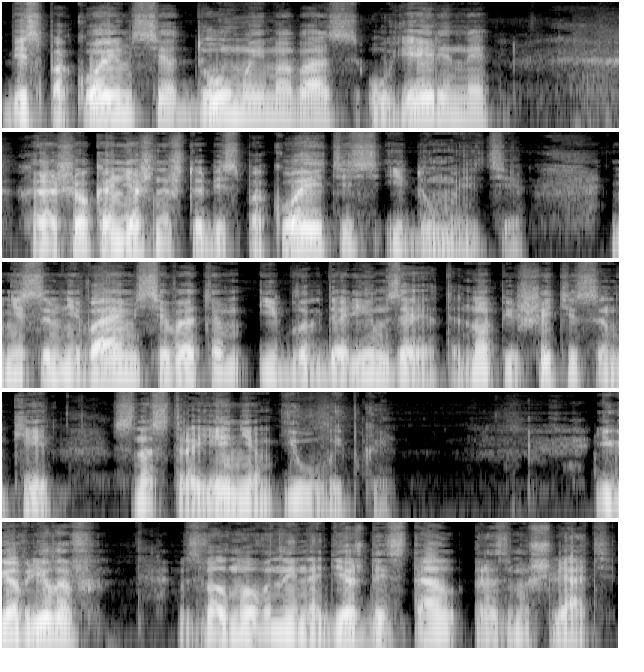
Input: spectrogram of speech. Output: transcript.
Беспокоимся, думаем о вас, уверены. Хорошо, конечно, что беспокоитесь и думаете. Не сомневаемся в этом и благодарим за это, но пишите, сынки, с настроением и улыбкой. И Гаврилов, взволнованный надеждой, стал размышлять,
